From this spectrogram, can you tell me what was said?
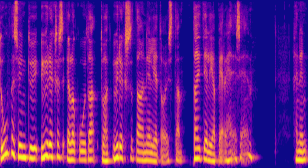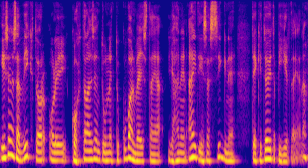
Tuve syntyi 9. elokuuta 1914 taiteilijaperheeseen. Hänen isänsä Victor oli kohtalaisen tunnettu kuvanveistäjä ja hänen äitinsä Signe teki töitä piirtäjänä.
